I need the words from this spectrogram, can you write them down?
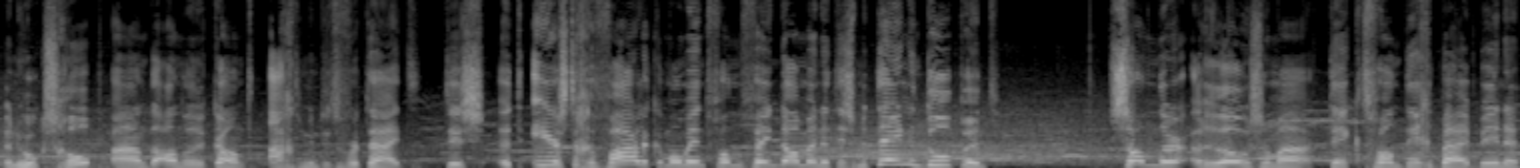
een hoekschop aan de andere kant. Acht minuten voor tijd. Het is het eerste gevaarlijke moment van Veendam. En het is meteen een doelpunt. Sander Rozema tikt van dichtbij binnen.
